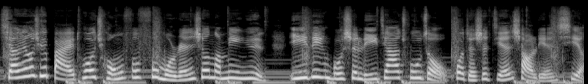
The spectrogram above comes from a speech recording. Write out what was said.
想要去摆脱重复父母人生的命运，一定不是离家出走，或者是减少联系。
